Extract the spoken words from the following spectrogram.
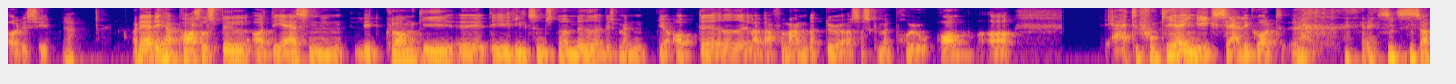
Odyssey. Ja. Og det er det her puzzlespil, og det er sådan lidt clunky. Øh, det er hele tiden sådan noget med, at hvis man bliver opdaget, eller der er for mange, der dør, så skal man prøve om. Og ja, det fungerer egentlig ikke særlig godt. så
